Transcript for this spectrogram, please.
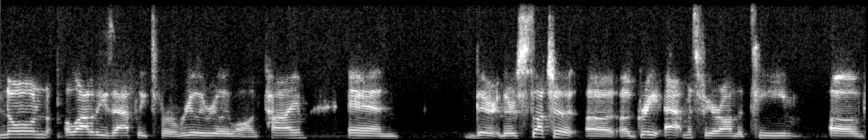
known a lot of these athletes for a really really long time, and there there's such a, a, a great atmosphere on the team of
